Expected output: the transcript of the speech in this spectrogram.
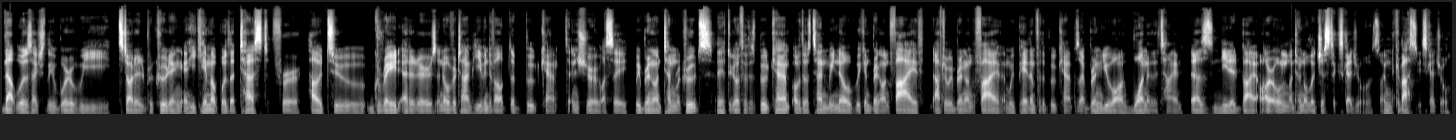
that was actually where we started recruiting. And he came up with a test for how to grade editors. And over time, he even developed a boot camp to ensure, let's say, we bring on 10 recruits. They have to go through this boot camp. Of those 10, we know we can bring on five. After we bring on the five and we pay them for the boot camp, is I bring you on one at a time as needed by our own internal logistics schedule and capacity schedule.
